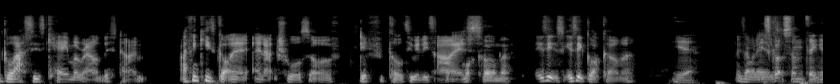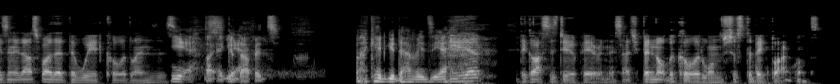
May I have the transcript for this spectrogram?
glasses came around this time. I think he's got an, an actual sort of difficulty with his eyes. Glaucoma. Is it is it glaucoma? Yeah, Is that what it it's is? got something, isn't it? That's why they're the weird coloured lenses. yeah, Like Edgar yeah. Davids. like Edgar Davids. Yeah, Yeah, the glasses do appear in this actually, but not the coloured ones, just the big black ones.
